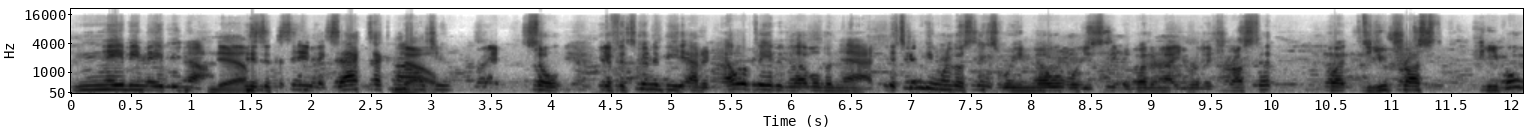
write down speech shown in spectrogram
Maybe, maybe not. Yeah. Is it the same exact technology? Right. So if it's going to be at an elevated level than that, it's going to be one of those things where you know it where you see it, whether or not you really trust it. But do you trust people?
